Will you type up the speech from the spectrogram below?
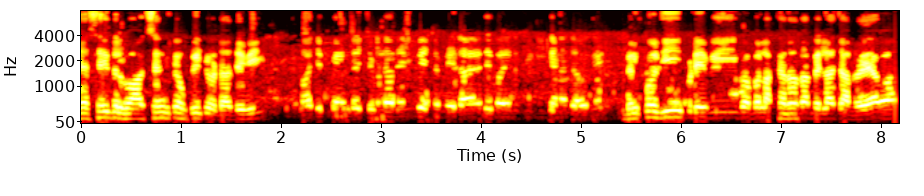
ਐਸਏ ਦਿਲਬਾਗ ਸਿੰਘ ਚੌਕੀ ਚੋਟਾ ਦੇਵੀ ਅੱਜ ਪਿੰਡ ਚਵਿੰਡਾ ਦੇ ਵਿੱਚ ਮੇਲਾ ਹੈ ਇਹਦੇ ਬਾਰੇ ਤੁਸੀਂ ਕੀ ਕਹਿਣਾ ਚਾਹੋਗੇ? ਬਿਲਕੁਲ ਜੀ ਪੜੇਵੀ ਬਾਬਾ ਲੱਖਾ ਦਾ ਮੇਲਾ ਚੱਲ ਰਿਹਾ ਵਾ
